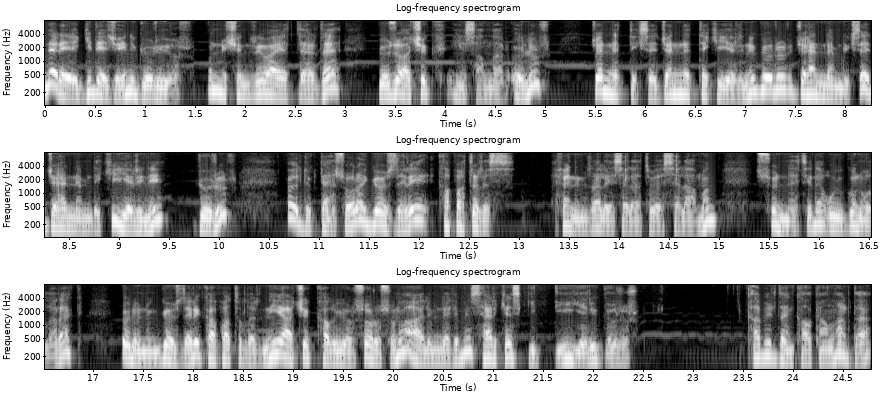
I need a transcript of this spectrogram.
nereye gideceğini görüyor. Bunun için rivayetlerde gözü açık insanlar ölür. Cennetlikse cennetteki yerini görür, cehennemlikse cehennemdeki yerini görür. Öldükten sonra gözleri kapatırız. Efendimiz Aleyhisselatü Vesselam'ın sünnetine uygun olarak ölünün gözleri kapatılır. Niye açık kalıyor sorusunu alimlerimiz herkes gittiği yeri görür. Kabirden kalkanlar da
